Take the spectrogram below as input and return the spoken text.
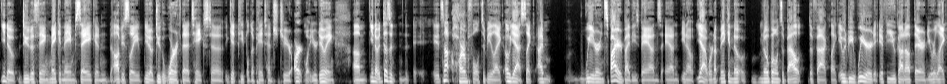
you know do the thing, make a namesake, and obviously you know do the work that it takes to get people to pay attention to your art, and what you're doing. Um, you know, it doesn't. It's not harmful to be like, oh yes, like I'm we're inspired by these bands and you know yeah we're not making no no bones about the fact like it would be weird if you got up there and you were like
